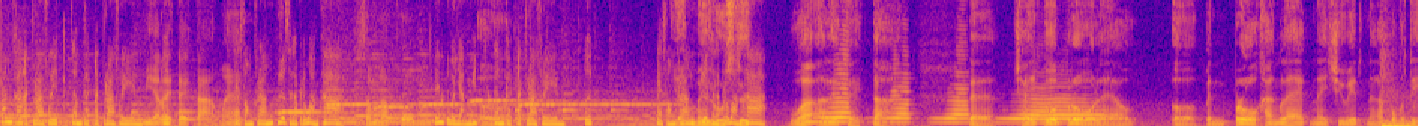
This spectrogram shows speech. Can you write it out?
ตั้งค่าอัตราเฟรมจำกัดอัตราเฟรม มีอะไรแตกต่างไหมแต่สองครั้งเพื่อสลับระหว่างค่าสำหรับผมเล่นตัวอย่างวิเออจำกัดอัตราเฟรม เปิด แต่สองคยัรั้งงไม่เพื่อสลับรู้ระหว่างสึกค่าว่าอะไรแตกต่าง แต่ใช้ตัวโปรแล้วเออเป็นโปรครั้งแรกในชีวิตนะครับ ปกติ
